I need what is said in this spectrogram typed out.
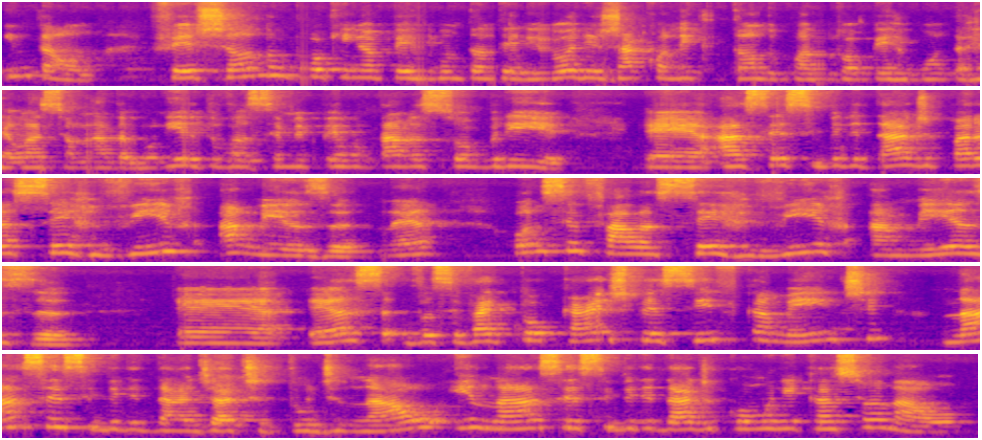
Então, fechando um pouquinho a pergunta anterior e já conectando com a tua pergunta relacionada a bonito, você me perguntava sobre é, acessibilidade para servir à mesa, né? Quando você fala servir à mesa, é, essa, você vai tocar especificamente na acessibilidade atitudinal e na acessibilidade comunicacional.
